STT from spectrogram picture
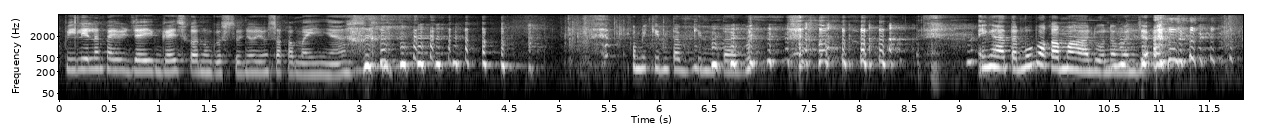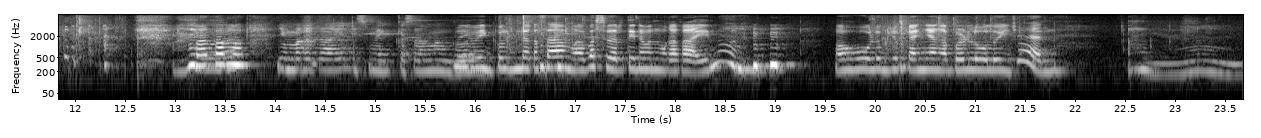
Pili lang kayo dyan guys kung anong gusto nyo yung sa kamay niya. Kumikintab-kintab. Ingatan mo baka mahalo naman dyan. baka ma Yung makakain is may kasamang may, gold. may gold na kasama. Ba, swerte naman makakain nun. Mahuhulog yung kanyang aperluloy dyan. Ayan.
